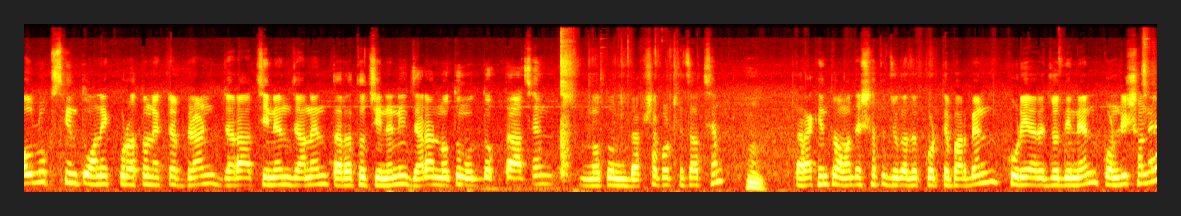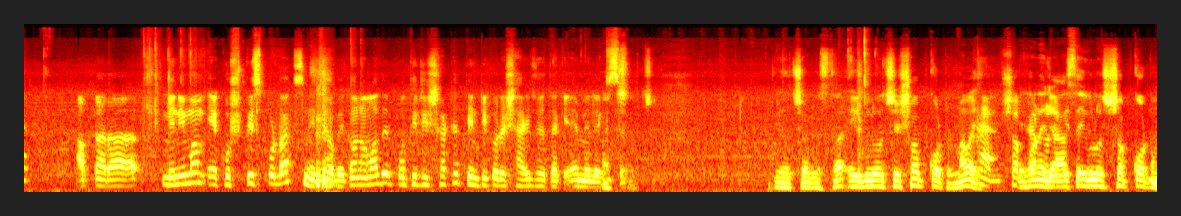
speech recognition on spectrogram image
অলুক্স কিন্তু অনেক পুরাতন একটা ব্র্যান্ড যারা চিনেন জানেন তারা তো চিনেনই। যারা নতুন উদ্যোক্তা আছেন নতুন ব্যবসা করতে চাচ্ছেন তারা কিন্তু আমাদের সাথে যোগাযোগ করতে পারবেন। কুরিয়ারে যদি নেন কন্ডিশনে আপনারা মিনিমাম একুশ পিস প্রোডাক্টস নিতে হবে। কারণ আমাদের প্রতিটি শার্টে তিনটি করে সাইজ হয়ে থাকে এম এল আচ্ছা আচ্ছা। এই হচ্ছে অবস্থা। এগুলো হচ্ছে সব কটন না ভাই? হ্যাঁ সব এখানে যা আছে এগুলো সব কটন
